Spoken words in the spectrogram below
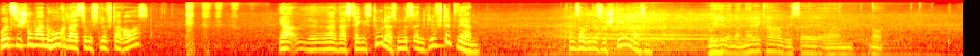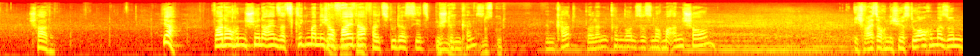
Holst du schon mal einen Hochleistungslüfter raus? Ja, was denkst du? Das muss entlüftet werden. Kannst auch nicht so stehen lassen. We here in America, we say, um, no. Schade. Ja, war doch ein schöner Einsatz. Klick mal nicht Ja, auf Weiter, Fall. falls du das jetzt bestimmen Nee, nee, kannst Alles gut. im Cut, weil dann können wir uns das nochmal anschauen. Ich weiß auch nicht, hörst du auch immer so ein,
